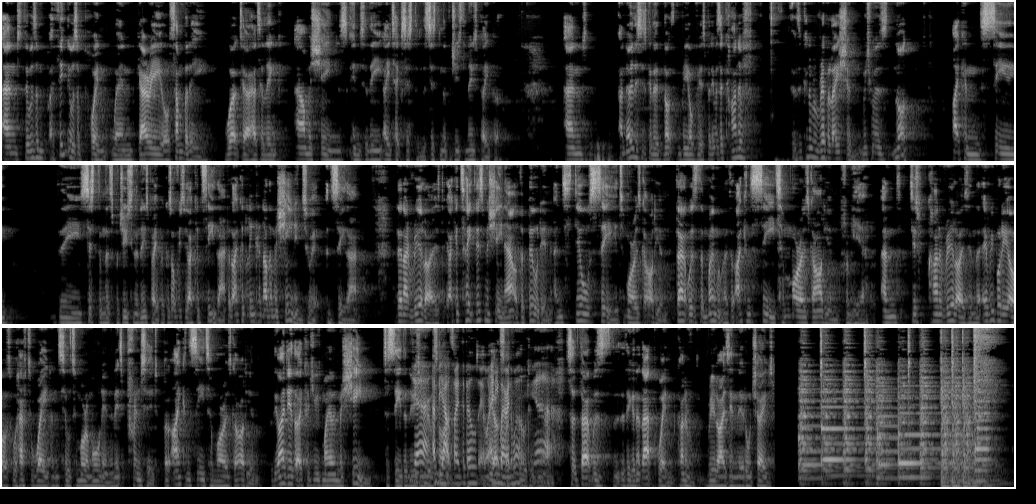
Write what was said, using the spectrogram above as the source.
and there was a I think there was a point when Gary or somebody worked out how to link our machines into the ATEX system, the system that produced the newspaper and I know this is going to not be obvious, but it was a kind of it was a kind of a revelation, which was not I can see the system that's producing the newspaper because obviously I could see that, but I could link another machine into it and see that. Then I realized I could take this machine out of the building and still see tomorrow's Guardian. That was the moment when I thought I can see tomorrow's Guardian from here and just kind of realizing that everybody else will have to wait until tomorrow morning and it's printed, but I can see tomorrow's Guardian. The idea that I could use my own machine to see the news yeah, in real and be outside the building or anywhere in the, the world. Building, yeah. yeah. So that was the thing. And at that point, kind of realizing it all changed.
